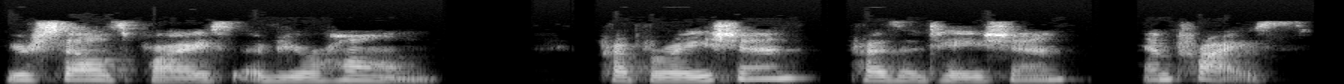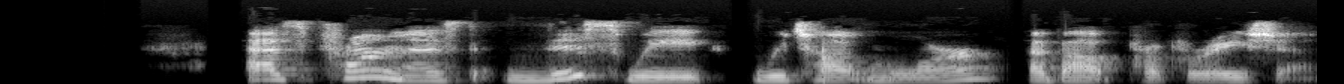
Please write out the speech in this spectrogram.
your sales price of your home preparation, presentation, and price. As promised, this week we talk more about preparation.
